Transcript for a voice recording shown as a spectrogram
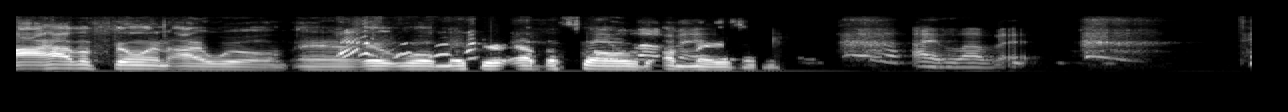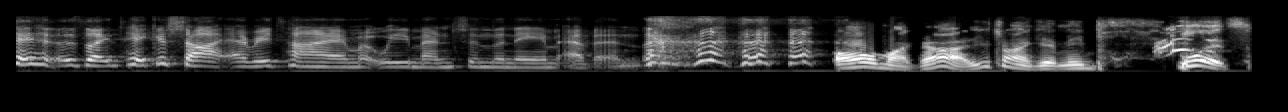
I have a feeling I will, and it will make your episode it. amazing. I love it. It's like take a shot every time we mention the name Evan. Oh my god, you're trying to get me blitz?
